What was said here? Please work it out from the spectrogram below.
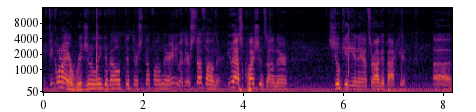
I think when I originally developed it, there's stuff on there. Anyway, there's stuff on there. If you ask questions on there, she'll get you an answer. I'll get back to you. Uh,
